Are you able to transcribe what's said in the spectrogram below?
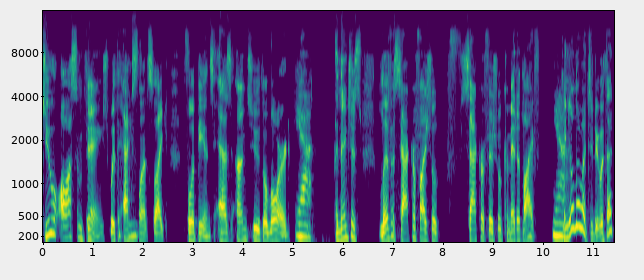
do awesome things with excellence, like Philippians, as unto the Lord, Yeah. and then just live a sacrificial, sacrificial, committed life, Yeah. and you'll know what to do with it.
